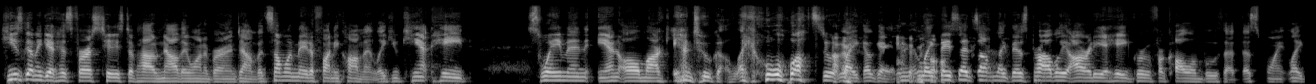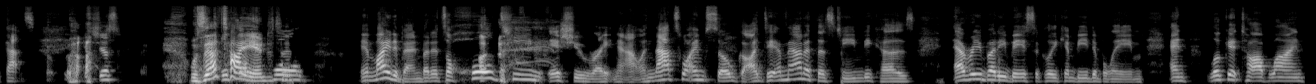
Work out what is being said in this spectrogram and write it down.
He's going to get his first taste of how now they want to burn it down. But someone made a funny comment like, you can't hate Swayman and Ullmark and Tuukka. Like, who else do it? Like, okay. Like, they said something like, there's probably already a hate group for Colin Booth at this point. Like, that's it's just Was that Ty Anderson? whole- it might have been, but it's a uh, whole team issue right now. And that's why I'm so goddamn mad at this team because everybody basically can be to blame. And look at top line,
